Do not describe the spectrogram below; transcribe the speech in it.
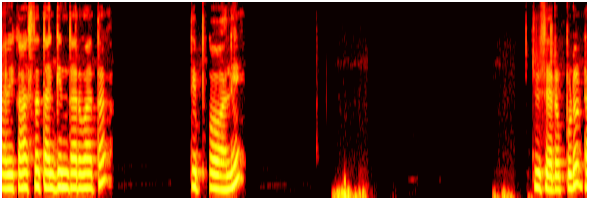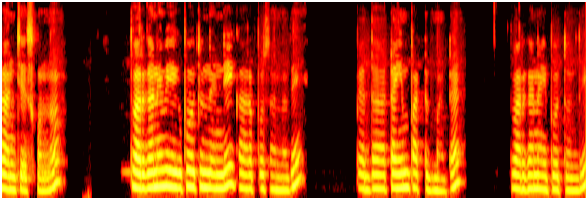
అవి కాస్త తగ్గిన తర్వాత తిప్పుకోవాలి. చూసారు? ఇప్పుడు టర్న్ చేసుకుందాం. త్వరగానే వేగిపోతుందండి కారపూస అన్నది. పెద్ద టైం పట్టదన్నమాట. త్వరగానే అయిపోతుంది.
